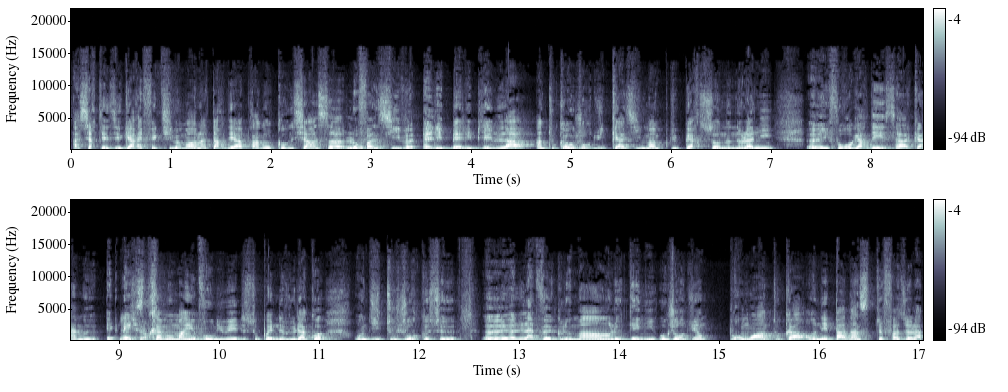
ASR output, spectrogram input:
à certains égards, effectivement, on a tardé à prendre conscience. L'offensive, elle est bel et bien là. En tout cas, aujourd'hui, quasiment plus personne ne la nie. Euh, il faut regarder, ça a quand même extrêmement évolué de ce point de vue-là. On dit toujours que ce euh, l'aveuglement, le déni. Aujourd'hui, pour moi, en tout cas, on n'est pas dans cette phase-là.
